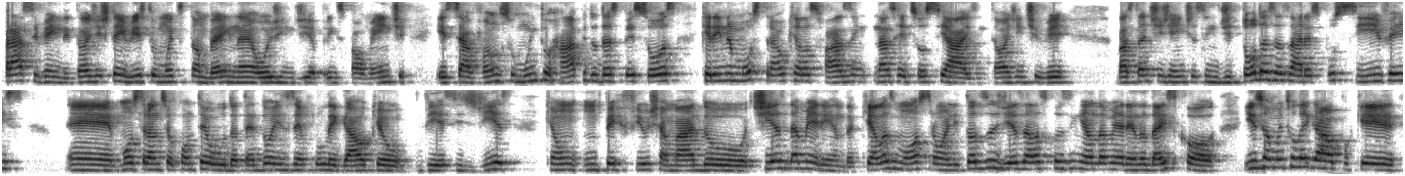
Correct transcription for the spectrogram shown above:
para se vender. Então a gente tem visto muito também, né, hoje em dia principalmente, esse avanço muito rápido das pessoas querendo mostrar o que elas fazem nas redes sociais. Então a gente vê bastante gente assim de todas as áreas possíveis é, mostrando seu conteúdo. Até dou um exemplo legal que eu vi esses dias que é um, um, perfil chamado Tias da Merenda, que elas mostram ali todos os dias elas cozinhando a merenda da escola. E isso é muito legal, porque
